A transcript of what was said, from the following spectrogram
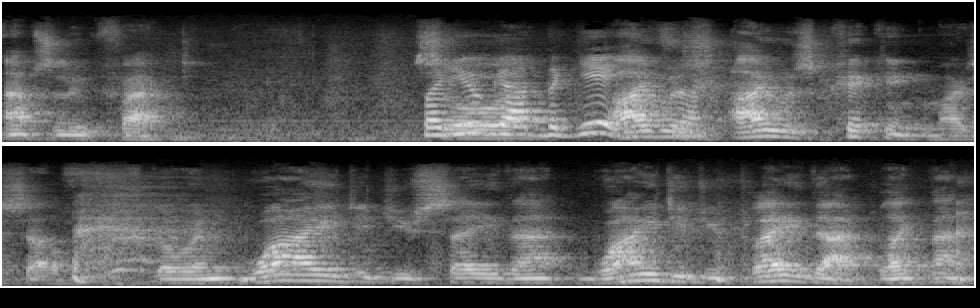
absolute fact. But you uh, got the gig, I so- was I was kicking myself, going, why did you say that? Why did you play that like that?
